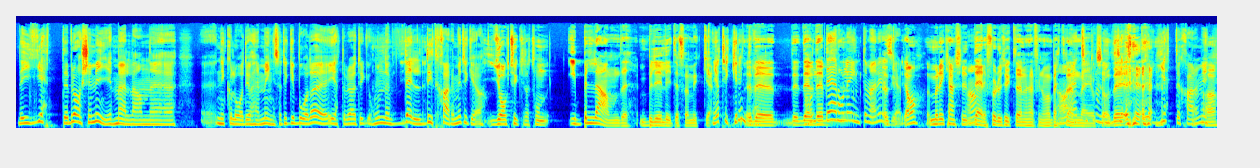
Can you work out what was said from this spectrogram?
det är jättebra kemi mellan eh, Nicolodi och Hemming. Så jag tycker båda är jättebra. Jag tycker, hon är väldigt charmig tycker jag. Jag tycker att hon ibland blir lite för mycket. Jag tycker inte det. det, det, Ja, det där håller jag inte med dig, ska- Rickard. Ja, men det är kanske Ja. därför du tyckte den här filmen var bättre Ja, än mig också. hon är jätte, jättecharmig. Ja.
